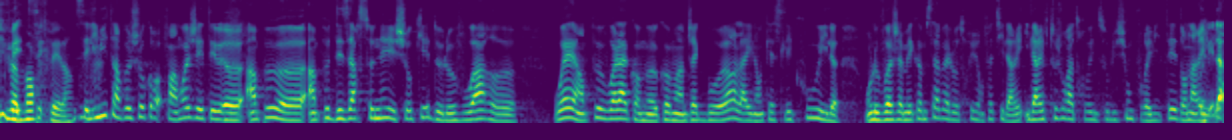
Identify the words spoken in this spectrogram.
il va morfler là. C'est limite un peu choquant. Enfin, moi, j'ai été euh, un peu, euh, un peu désarçonnée et choquée de le voir. Ouais, un peu voilà comme euh, comme un Jack Bauer. Là, il encaisse les coups. Il, on le voit jamais comme ça, Balotru. En fait, il arrive, il arrive toujours à trouver une solution pour éviter d'en arriver là.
